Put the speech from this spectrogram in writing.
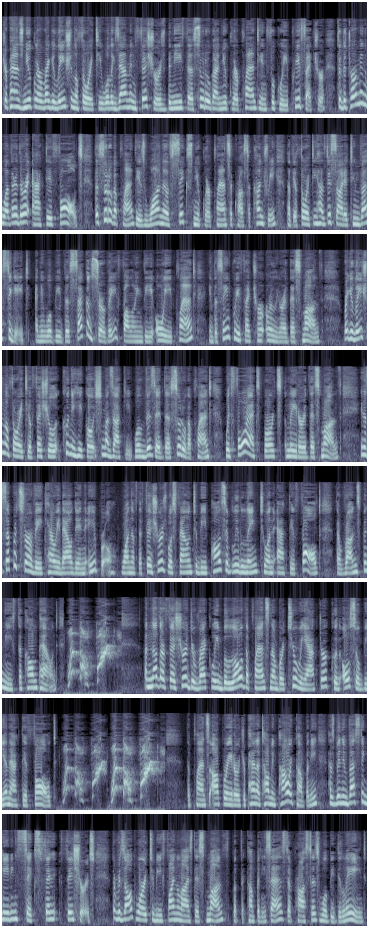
Japan's Nuclear Regulation Authority will examine fissures beneath the Tsuruga nuclear plant in Fukui Prefecture to determine whether there are active faults. The Tsuruga plant is one of six nuclear plants across the country that the authority has decided to investigate, and it will be the second survey following the Oi plant in the same prefecture earlier this month. Regulation Authority official Kunihiko Shimazaki will visit the Tsuruga plant with four experts later this month. In a separate survey carried out in April, one of the fissures was found to be possibly linked to an active fault that runs beneath the compound. What the fuck? Another fissure directly below the plant's number two reactor could also be an active fault. What the fuck? What the fuck? The plant's operator, Japan Atomic Power Company, has been investigating six fi fissures. The results were to be finalized this month, but the company says the process will be delayed.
